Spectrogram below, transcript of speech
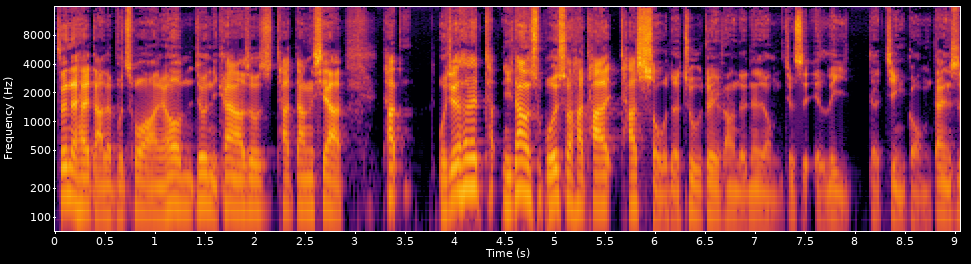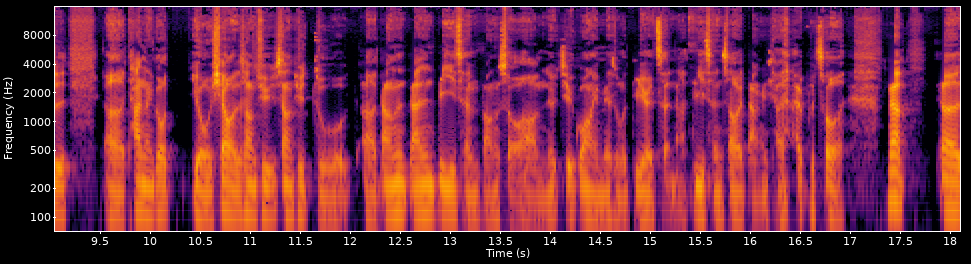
真的还打得不错啊。然后就你看他说他当下他我觉得他在他，你当然不会说他他他守得住对方的那种就是 elite 的进攻，但是呃，他能够有效的上去上去组呃，当担任第一层防守哈，其实国王也没什么第二层啊，第一层稍微挡一下 还不错。那呃，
